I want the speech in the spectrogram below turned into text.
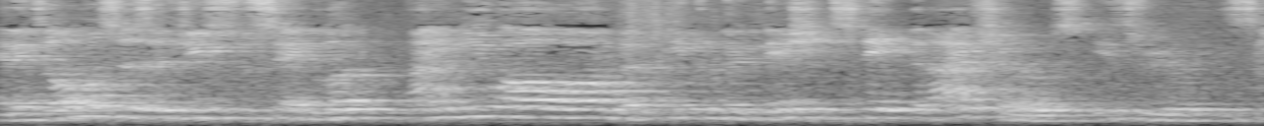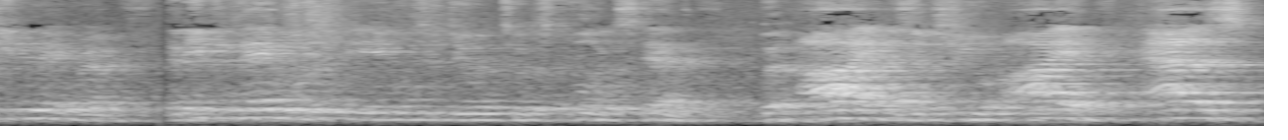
And it's almost as if Jesus was saying, Look, I knew all along that even the nation state that I chose, Israel, the seed of Abraham, that even they wouldn't be able to do it to its full extent. But I, as a Jew, I, as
